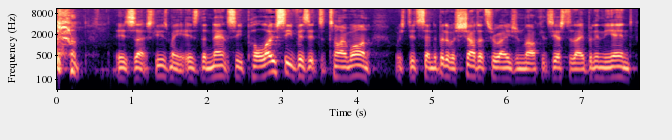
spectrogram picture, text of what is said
is, uh, excuse me, is the Nancy Pelosi visit to Taiwan, which did send a bit of a shudder through Asian markets yesterday. But in the end,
